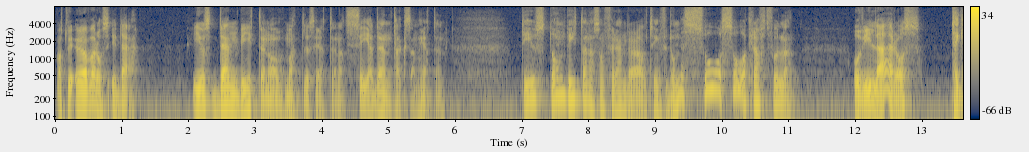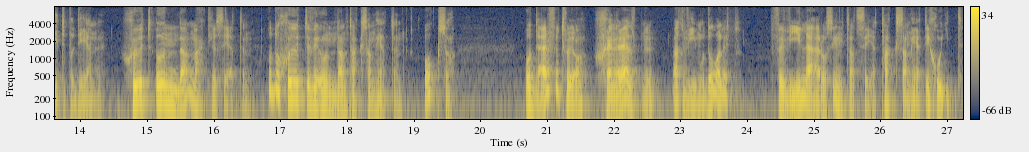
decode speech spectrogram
Att vi övar oss i det. I just den biten av maktlösheten, att se den tacksamheten. Det är just de bitarna som förändrar allting, för de är så, så kraftfulla. Och vi lär oss, tänk inte på det nu, skjut undan maktlösheten. Och då skjuter vi undan tacksamheten också. Och därför tror jag, generellt nu, att vi mår dåligt. För vi lär oss inte att se tacksamhet i skit.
